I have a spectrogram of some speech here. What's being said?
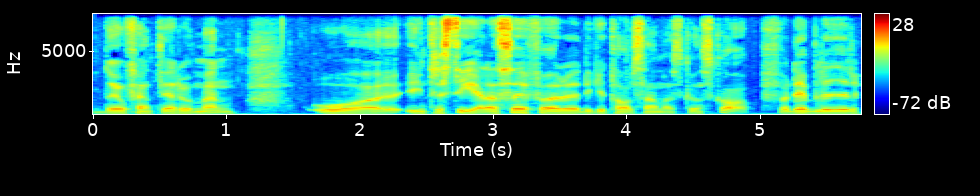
de offentliga rummen och intressera sig för digital samhällskunskap. För det blir,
